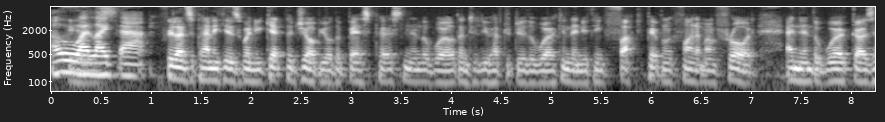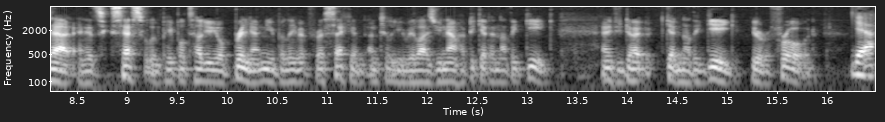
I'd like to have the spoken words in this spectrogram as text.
oh, I like that. Freelancer panic is when you get the job, you're the best person in the world until you have to do the work, and then you think, fuck, people will find out I'm fraud. And then the work goes out and it's successful, and people tell you you're brilliant, and you believe it for a second until you realize you now have to get another gig. And if you don't get another gig, you're a fraud. Yeah,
